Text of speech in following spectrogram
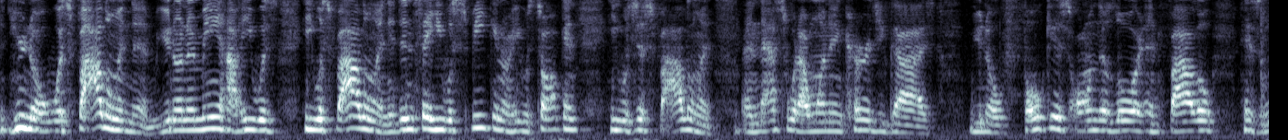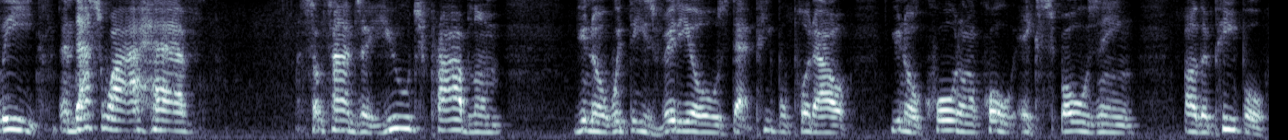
you know, was following them. You know what I mean? How he was he was following. It didn't say he was speaking or he was talking. He was just following. And that's what I want to encourage you guys. You know, focus on the Lord and follow his lead. And that's why I have sometimes a huge problem, you know, with these videos that people put out you know, quote unquote, exposing other people.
